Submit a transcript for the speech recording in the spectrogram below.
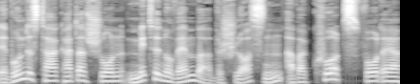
Der Bundestag hat das schon Mitte November beschlossen, aber kurz vor der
